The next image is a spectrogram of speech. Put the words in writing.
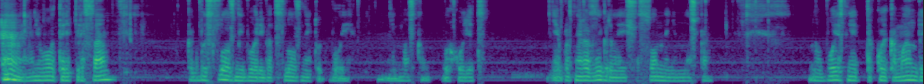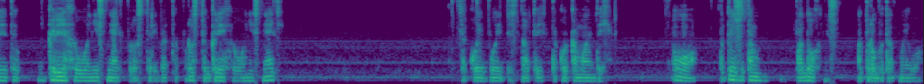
У него три перса. Как бы сложный бой, ребят, сложный тут бой. Немножко выходит. Я просто не разыгранный еще, сонный немножко. Но бой снять такой командой, это грех его не снять просто, ребята. Просто грех его не снять. Такой бой пиздатый, такой командой. О, а ты же там подохнешь от робота от моего.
